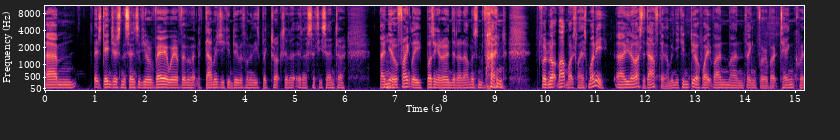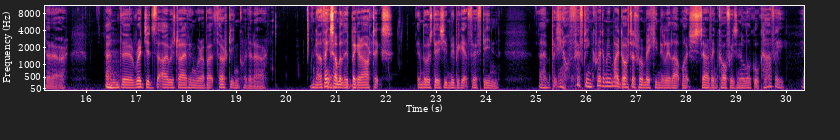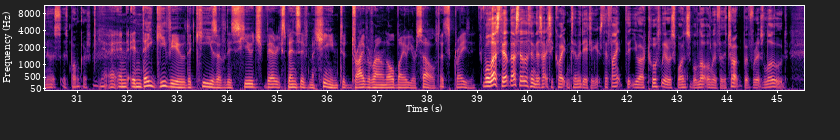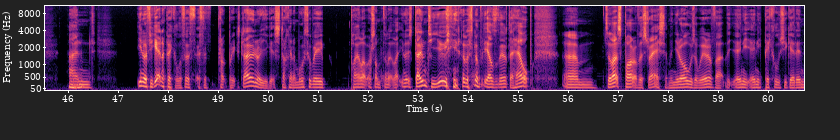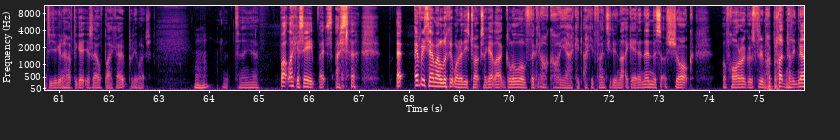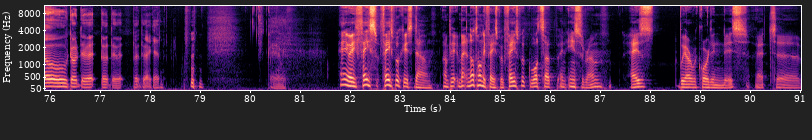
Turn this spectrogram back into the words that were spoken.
Um, it's dangerous in the sense of you're very aware of the amount of damage you can do with one of these big trucks in a in a city centre. And you Mhm. know, frankly, buzzing around in an Amazon van for not that much less money, uh, you know, that's the daft thing. I mean, you can do a white van man thing for about ten quid an hour and Mhm. the rigids that I was driving were about 13 quid an hour. Now, I think Yeah. some of the bigger Arctics in those days you'd maybe get 15. Um, but, you know, 15 quid. I mean, my daughters were making nearly that much serving coffees in a local cafe. You know, it's, it's bonkers. Yeah, and and they give you the keys of this huge, very expensive machine to drive around all by yourself. That's crazy. Well, that's the, that's the other thing that's actually quite intimidating. It's the fact that you are totally responsible not only for the truck, but for its load. Mhm. And, you know, if you get in a pickle, if, if, if the truck breaks down or you get stuck in a motorway pile up or something like that, you know, it's down to you. You know, there's nobody else there to help. Um, so that's part of the stress. I mean, you're always aware of that, that any, any pickles you get into, you're going to have to get yourself back out pretty much. Mhm. But, uh, yeah. But like I say, it's, I, every time I look at one of these trucks, I get that glow of thinking, "Oh God, yeah, I could, I could fancy doing that again." And then the sort of shock of horror goes through my blood, and I think, no, don't do it, don't do it, don't do it again. anyway. Anyway, face, Facebook is down. Not only Facebook, Facebook, WhatsApp, and Instagram, as we are recording this at uh,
